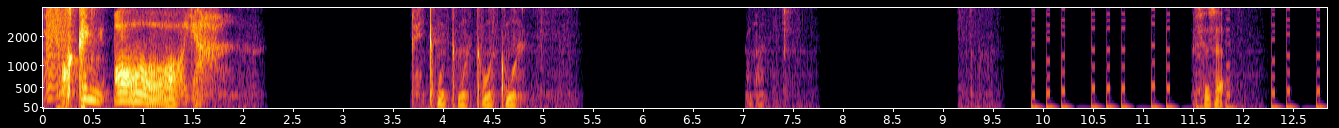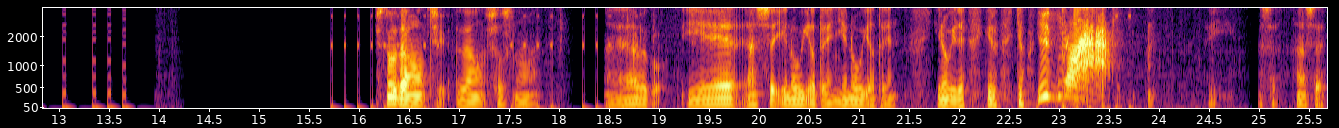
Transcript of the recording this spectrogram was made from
Fucking oh yeah. Okay, come on, come on, come on, come on. Come on. This is it. It's not the answer. The answer's not. There we go. Yeah, that's it. You know what you're doing. You know what you're doing. You know what you're doing. You know, you, you, right, that's it. That's it.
